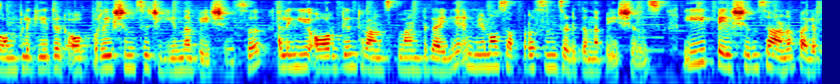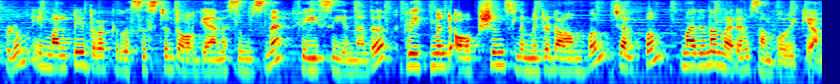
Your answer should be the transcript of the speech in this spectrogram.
കോംപ്ലിക്കേറ്റഡ് ഓപ്പറേഷൻസ് ചെയ്യുന്ന പേഷ്യൻസ് അല്ലെങ്കിൽ ഓർഗൻ ട്രാൻസ്പ്ലാന്റ് കഴിഞ്ഞ് ഇമ്മ്യൂണോ സപ്രസൻസ് എടുക്കുന്ന പേഷ്യൻസ് ഈ പേഷ്യൻസ് ആണ് പലപ്പോഴും ഈ മൾട്ടി ഡ്രഗ് റെസിസ്റ്റന്റ് ഓർഗാനിസംസിനെ ഫേസ് ചെയ്യുന്നത്. ട്രീറ്റ്മെന്റ് ഓപ്ഷൻസ് ലിമിറ്റഡ് ആകുമ്പം ചിലപ്പം മരണം വരെ സംഭവിക്കാം.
